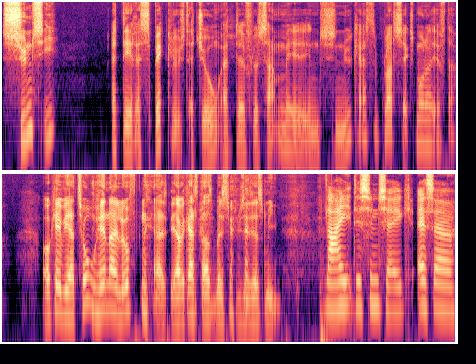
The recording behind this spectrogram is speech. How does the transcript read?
Synes I, at det er respektløst af Joe at uh, flytte sammen med en, sin nye kæreste blot seks måneder efter? Okay, vi har to hænder i luften her. Jeg vil gerne starte med at jeg smil. Nej, det synes jeg ikke. Altså,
